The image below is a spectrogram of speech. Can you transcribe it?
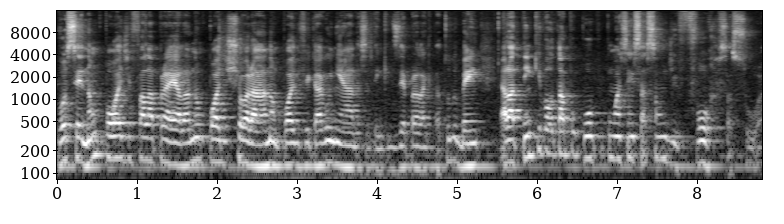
Você não pode falar para ela, não pode chorar, não pode ficar agoniada. Você tem que dizer para ela que está tudo bem. Ela tem que voltar para o corpo com uma sensação de força sua.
